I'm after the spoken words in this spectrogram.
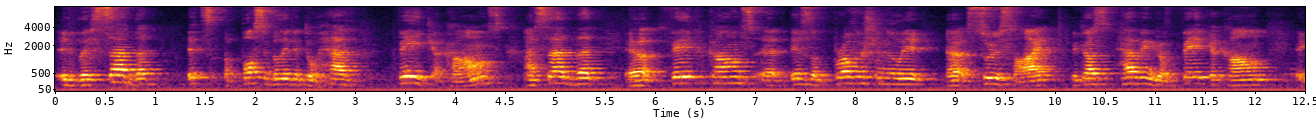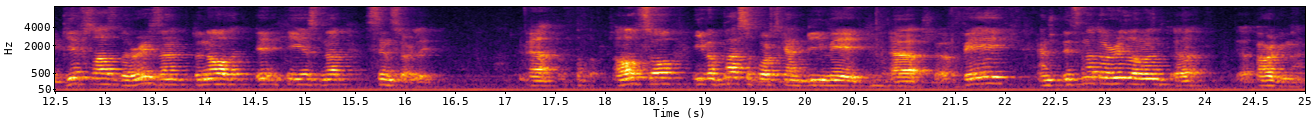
if they said that it's a possibility to have fake accounts, I said that uh, fake accounts uh, is a professionally uh, suicide because having a fake account uh, gives us the reason to know that i- he is not sincerely. Uh, also, even passports can be made uh, fake, and it's not a relevant argument.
